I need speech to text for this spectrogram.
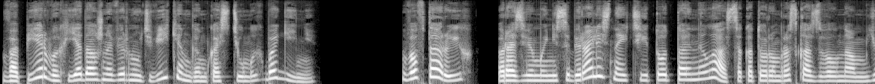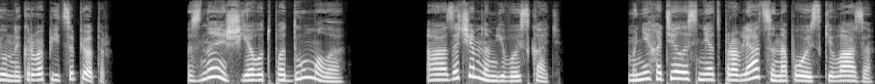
Во-первых, я должна вернуть викингам костюм их богини. Во-вторых, разве мы не собирались найти тот тайный лаз, о котором рассказывал нам юный кровопийца Петр? Знаешь, я вот подумала, а зачем нам его искать? Мне хотелось не отправляться на поиски лаза,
